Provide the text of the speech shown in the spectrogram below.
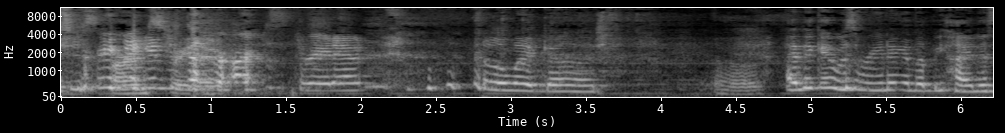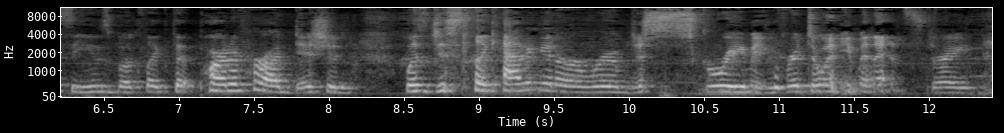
She's screaming arms and she's straight got her out. arms straight out. oh my god. Uh-huh. I think I was reading in the behind the scenes book, like that part of her audition was just like having in her room just screaming for 20 minutes straight.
